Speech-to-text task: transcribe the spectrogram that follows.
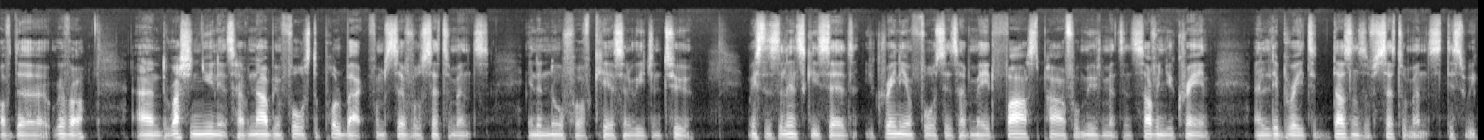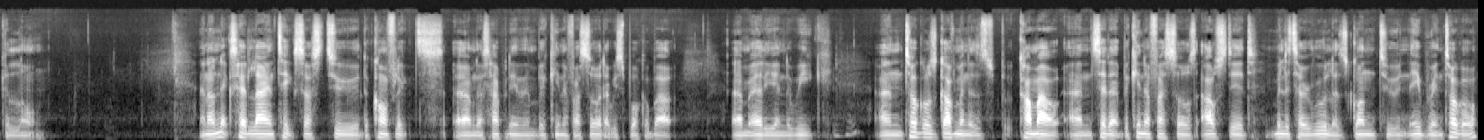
of the river, and Russian units have now been forced to pull back from several settlements in the north of Kherson region too. Mr. Zelensky said Ukrainian forces have made fast, powerful movements in southern Ukraine and liberated dozens of settlements this week alone. And our next headline takes us to the conflict um, that's happening in Burkina Faso that we spoke about um, earlier in the week. And Togo's government has come out and said that Burkina Faso's ousted military ruler has gone to neighboring Togo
